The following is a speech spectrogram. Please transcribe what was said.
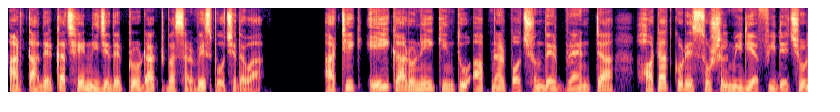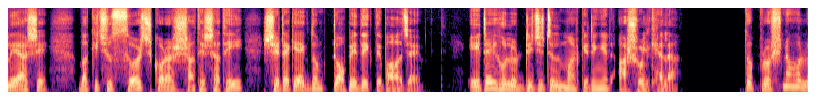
আর তাদের কাছে নিজেদের প্রোডাক্ট বা সার্ভিস পৌঁছে দেওয়া। আর ঠিক এই কারণেই কিন্তু আপনার পছন্দের ব্র্যান্ডটা হঠাৎ করে সোশ্যাল মিডিয়া ফিডে চলে আসে বা কিছু সার্চ করার সাথে সাথেই সেটাকে একদম টপে দেখতে পাওয়া যায়। এটাই হলো ডিজিটাল মার্কেটিংয়ের আসল খেলা। তো প্রশ্ন হল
